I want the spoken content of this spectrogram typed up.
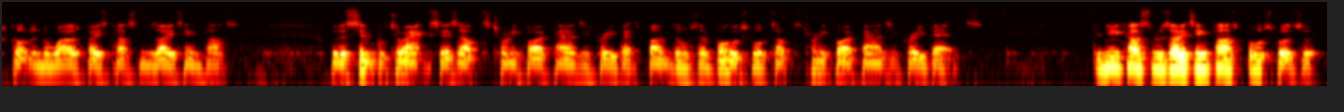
Scotland, and Wales based customers 18 plus with a simple to access up to £25 in free bets bundle. So Boyle Sports up to £25 in free bets. For new customers 18 plus, Boyle Sports are,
